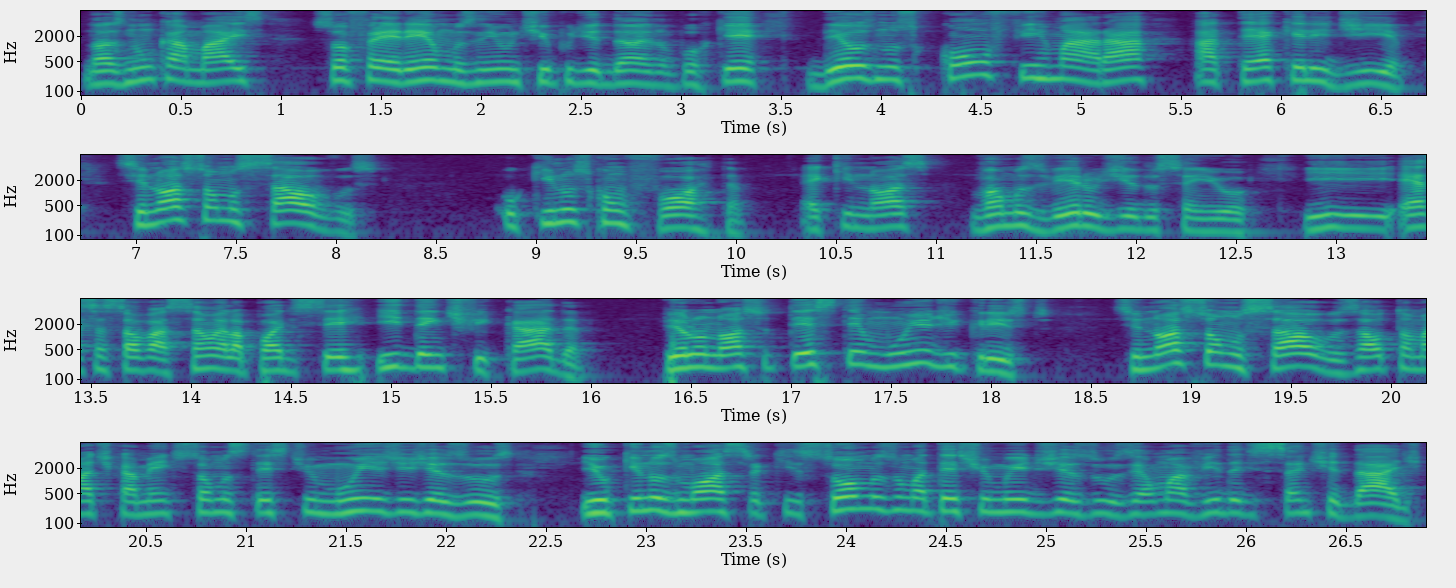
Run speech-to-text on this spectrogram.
Nós nunca mais sofreremos nenhum tipo de dano, porque Deus nos confirmará até aquele dia. Se nós somos salvos, o que nos conforta é que nós vamos ver o dia do Senhor. E essa salvação ela pode ser identificada pelo nosso testemunho de Cristo. Se nós somos salvos, automaticamente somos testemunhas de Jesus. E o que nos mostra que somos uma testemunha de Jesus é uma vida de santidade,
